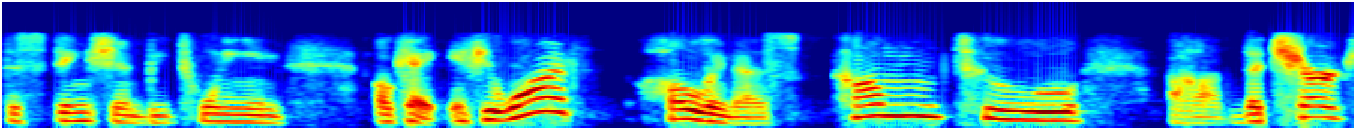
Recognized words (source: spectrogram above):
distinction between, okay, if you want holiness, come to uh, the church,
